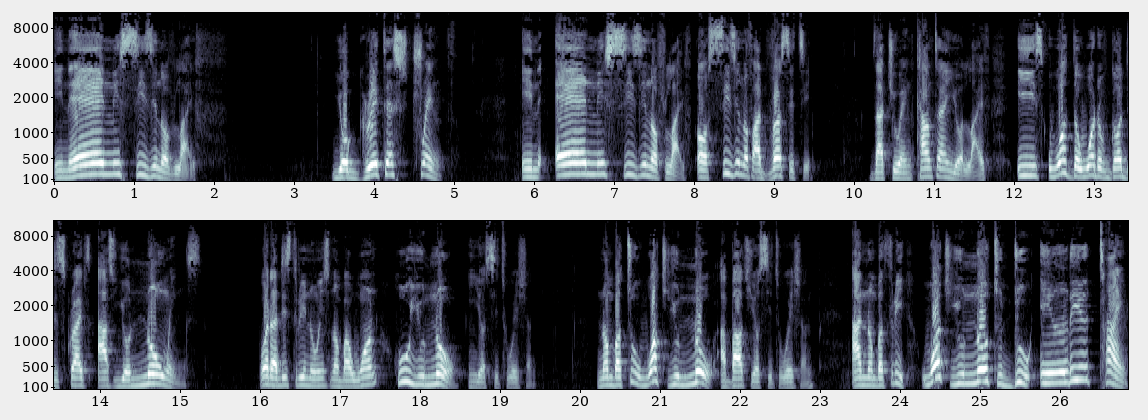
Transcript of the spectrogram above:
in any season of life, your greatest strength in any season of life or season of adversity that you encounter in your life is what the Word of God describes as your knowings. What are these three knowings? Number one, who you know in your situation. Number two, what you know about your situation. And number three, what you know to do in real time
